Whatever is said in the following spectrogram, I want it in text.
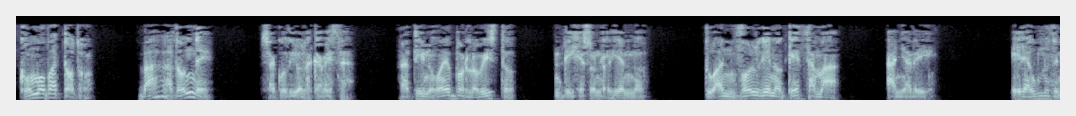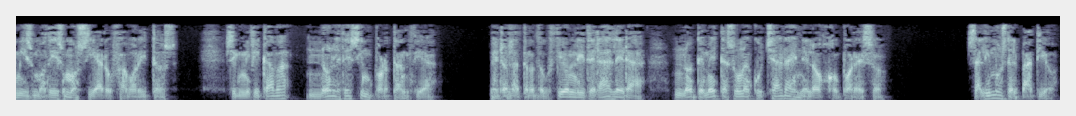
¿Cómo va todo? ¿Va a dónde? sacudió la cabeza. A ti no, por lo visto, dije sonriendo. Tuan volgen o quezama, añadí. Era uno de mis modismos Yaru favoritos. Significaba no le des importancia. pero la traducción literal era no te metas una cuchara en el ojo por eso. Salimos del patio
